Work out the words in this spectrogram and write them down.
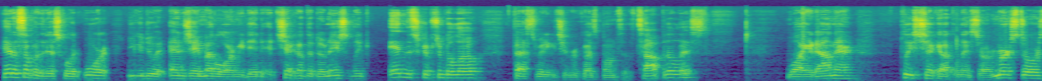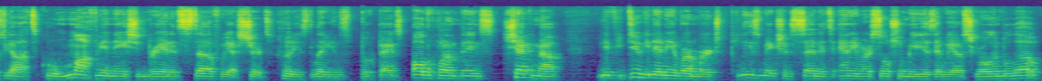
Hit us up on the Discord, or you can do what NJ Metal Army did and check out the donation link in the description below. Fast way to get your request bumped to the top of the list. While you're down there, please check out the links to our merch stores. We got lots of cool Maffia Nation branded stuff. We got shirts, hoodies, leggings, book bags, all the fun things. Check them out. And if you do get any of our merch, please make sure to send it to any of our social medias that we have scrolling below.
